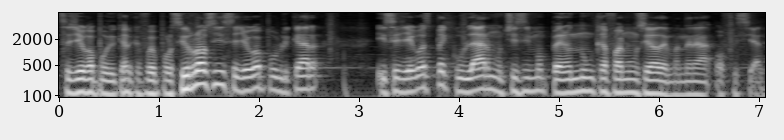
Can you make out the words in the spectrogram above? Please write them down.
Se llegó a publicar que fue por cirrosis, se llegó a publicar y se llegó a especular muchísimo, pero nunca fue anunciado de manera oficial.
